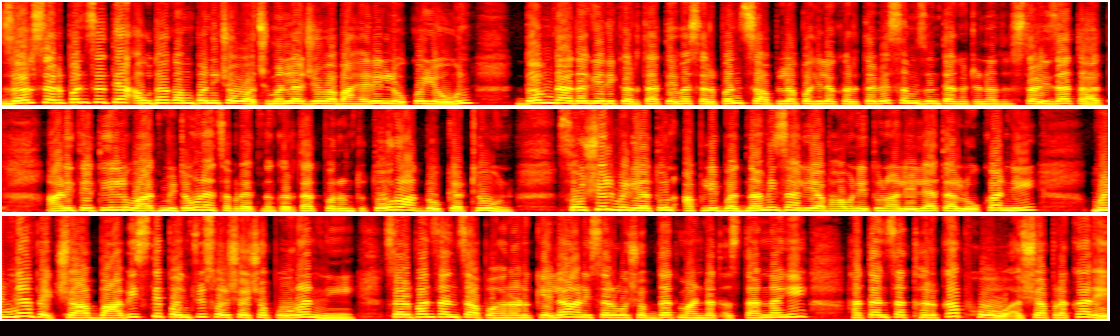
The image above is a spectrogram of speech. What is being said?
जर सरपंच त्या औधा कंपनीच्या वॉचमनला जेव्हा बाहेरील लोक येऊन दम दादागिरी करतात तेव्हा सरपंच आपलं पहिलं कर्तव्य समजून त्या घटनास्थळी जातात आणि तेथील वाद मिटवण्याचा प्रयत्न करतात परंतु तो राग डोक्यात ठेवून सोशल मीडियातून आपली बदनामी झाली या भावनेतून आलेल्या त्या लोकांनी म्हणण्यापेक्षा बावीस ते पंचवीस वर्षाच्या पोरांनी सरपंचांचं अपहरण केलं आणि सर्व शब्दात मांडत असतानाही हातांचा थरकाप हो अशा प्रकारे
